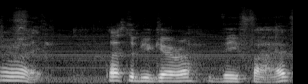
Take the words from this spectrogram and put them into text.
All right, that's the Bugera V5.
